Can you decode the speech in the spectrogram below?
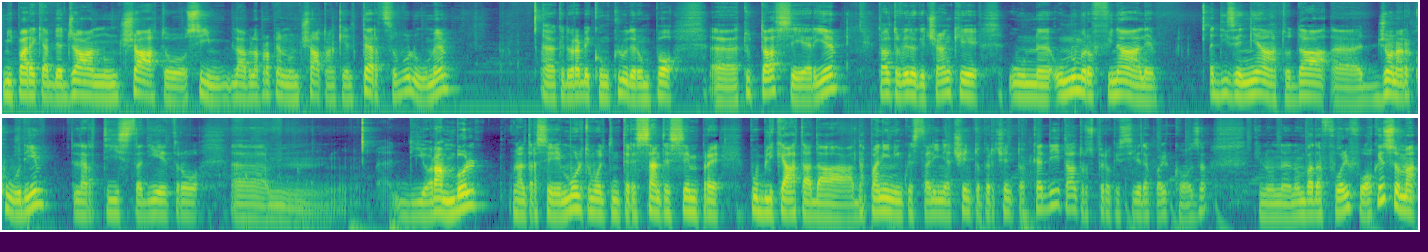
mi pare che abbia già annunciato sì l'ha proprio annunciato anche il terzo volume eh, che dovrebbe concludere un po' eh, tutta la serie. Tra l'altro vedo che c'è anche un, un numero finale disegnato da eh, John Arcudi, l'artista dietro ehm, di Orumble, un'altra serie molto molto interessante, sempre pubblicata da, da, Panini in questa linea 100% HD, tra l'altro spero che si veda qualcosa, che non, non, vada fuori fuoco, insomma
